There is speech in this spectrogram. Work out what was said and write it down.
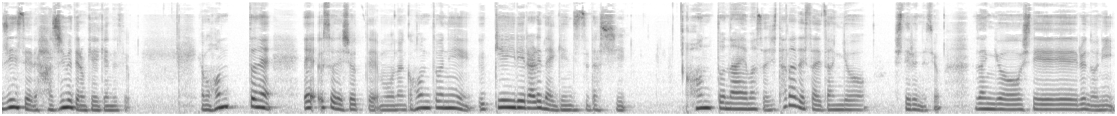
人生で初めての経験ですよ。いやもう本当ねえ嘘でしょってもうなんか本当に受け入れられない現実だし本当なえますしただでさえ残業してるんですよ残業してるのに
